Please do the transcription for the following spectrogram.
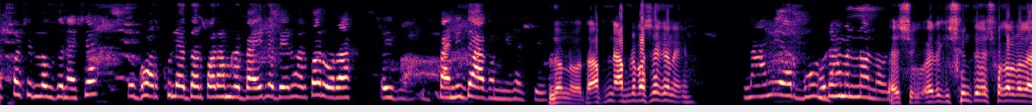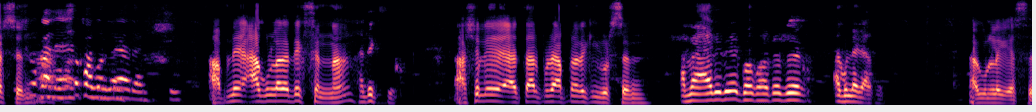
আশপাশের লোকজন এসে ওই ঘর খুলে দেওয়ার পর আমরা বাইরে বের হওয়ার পর ওরা ওই পানি দিয়ে আগুন নিভাইছে। ধন্যবাদ। আপনি আপনার বাসা এখানে? না আমি আর বোন। ওটা আমার ননদ। এটা কি শুনতে সকালবেলা আসছেন। আপনি আগুন লাগা দেখছেন না? হ্যাঁ দেখছি। আসলে তারপরে আপনারা কি করছেন? আমার আগে ঘরটা আগুন লেগে আছে। আগুন লেগে গেছে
